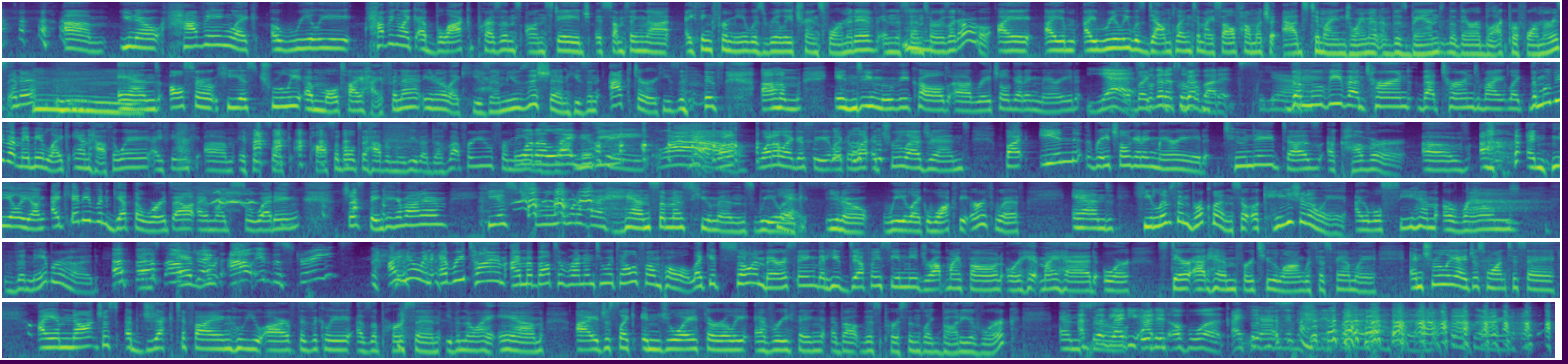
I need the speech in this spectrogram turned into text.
um, you know, having like a really having like a black presence on stage is something that I think for me was really transformative in the sense mm. where I was like, oh, I I I really was downplaying to myself how much it adds to my enjoyment of this band that there are black performers in it, mm. and also he is truly a multi hyphenate. You know, like he's yes. a musician, he's an actor, he's in this um, indie movie called uh, Rachel Getting Married. Yes, like, we're gonna talk the, about it. Yeah, the movie that turned that turned my my like the movie that made me like Anne Hathaway. I think um, if it's like possible to have a movie that does that for you, for me, what a legacy! Wow, yeah, what a, what a legacy! Like a, le- a true legend. But in Rachel getting married, Tunde does a cover of uh, a Neil Young. I can't even get the words out. I'm like sweating just thinking about him. He is truly one of the handsomest humans we like, yes. you know, we like walk the earth with. And he lives in Brooklyn, so occasionally I will see him around the neighborhood. A thirst object every- out in the streets? I know, and every time I'm about to run into a telephone pole, like it's so embarrassing that he's definitely seen me drop my phone or hit my head or stare at him for too long with his family. And truly, I just want to say, I am not just objectifying who you are physically as a person, even though I am. I just like enjoy thoroughly everything about this person's like body of work. And I'm so, so glad you added is, of work. I thought yes. you were going to finish I'm so sorry.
